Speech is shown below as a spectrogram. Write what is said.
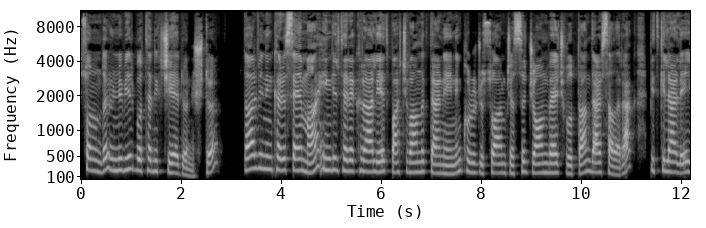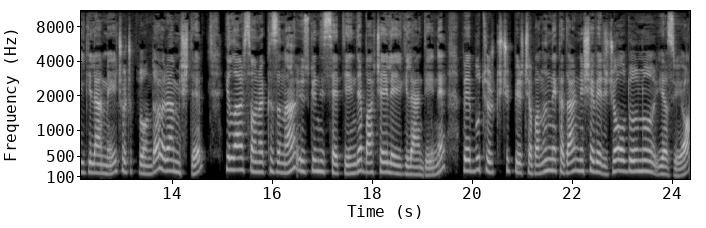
Sonunda ünlü bir botanikçiye dönüştü. Darwin'in karısı Emma, İngiltere Kraliyet Bahçıvanlık Derneği'nin kurucusu amcası John Wedgwood'dan ders alarak bitkilerle ilgilenmeyi çocukluğunda öğrenmişti. Yıllar sonra kızına üzgün hissettiğinde bahçeyle ilgilendiğini ve bu tür küçük bir çabanın ne kadar neşe verici olduğunu yazıyor.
